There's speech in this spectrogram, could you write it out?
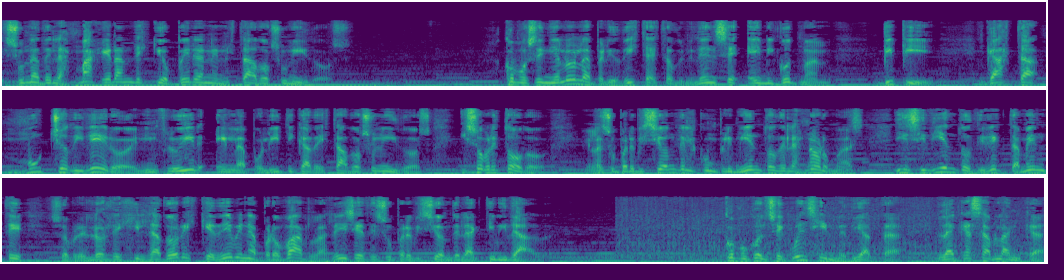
es una de las más grandes que operan en Estados Unidos. Como señaló la periodista estadounidense Amy Goodman, BP gasta mucho dinero en influir en la política de Estados Unidos y sobre todo en la supervisión del cumplimiento de las normas, incidiendo directamente sobre los legisladores que deben aprobar las leyes de supervisión de la actividad. Como consecuencia inmediata, la Casa Blanca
